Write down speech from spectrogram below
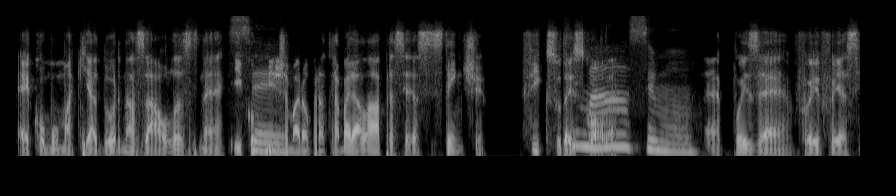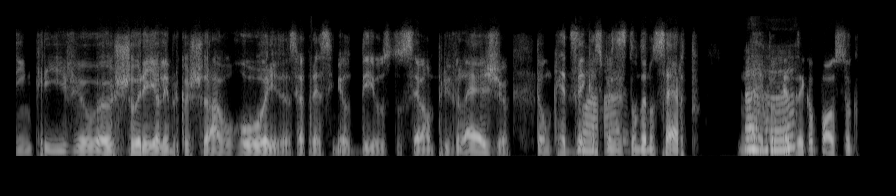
é como maquiador nas aulas, né? E me chamaram para trabalhar lá, para ser assistente fixo da que escola. máximo! É, pois é, foi, foi assim incrível. Eu chorei, eu lembro que eu chorava horrores. Assim, eu falei assim, meu Deus do céu, é um privilégio. Então quer dizer claro. que as coisas estão dando certo. Né? Uhum. Então quer dizer que eu posso estar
